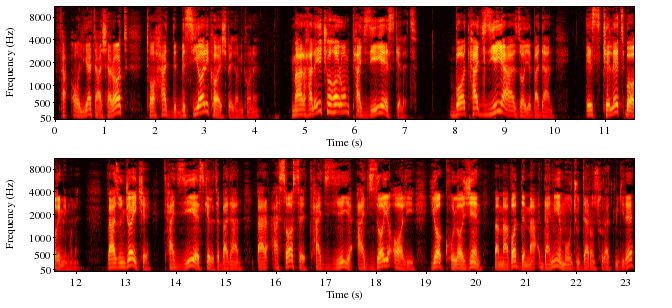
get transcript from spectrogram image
فعالیت حشرات تا حد بسیاری کاهش پیدا می‌کنه. مرحله چهارم تجزیه اسکلت. با تجزیه اعضای بدن اسکلت باقی میمونه. و از اونجایی که تجزیه اسکلت بدن بر اساس تجزیه اجزای عالی یا کلاژن و مواد معدنی موجود در آن صورت می‌گیره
